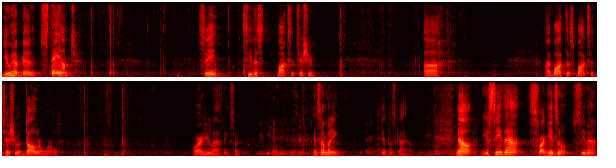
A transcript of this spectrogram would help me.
you have been stamped. See? See this box of tissue? Uh, I bought this box of tissue at Dollar World. Why are you laughing, sir? Can somebody get this guy out? Now, you see that? Sfargizo, see that?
